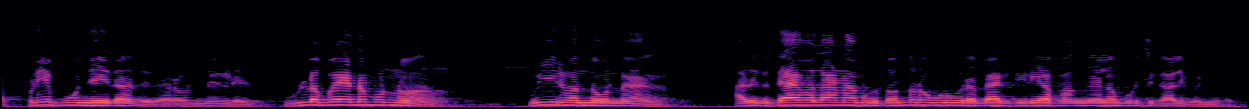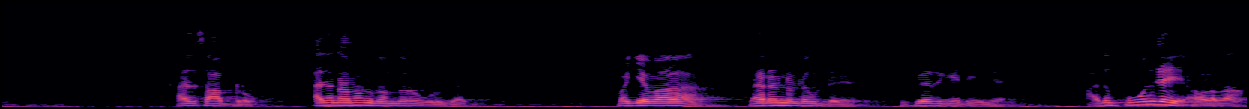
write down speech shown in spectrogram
அப்படியே பூஞ்சை தான் அது. வேறு ஒன்றுமே கிடையாது. உள்ளே போய் என்ன பண்ணும்? உயிர் வந்த உடனே அதுக்கு தேவையில்லாம் நமக்கு தொந்தரவு கொடுக்குற பாக்டீரியா ஃபங்கெல்லாம் பிடிச்சி காலி பண்ணிடும் அது சாப்பிட்ரும். அது நமக்கு தொந்தரவு கொடுக்காது. ஓகேவா? வேறு என்ன டவுட்டு இப்போ அது கேட்டிங்களே. அது பூஞ்சை அவ்வளோதான்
